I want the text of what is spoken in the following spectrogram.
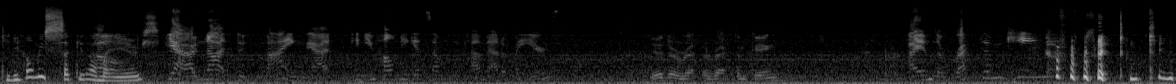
Can you help me suck it out of my Oh. ears? Yeah, I'm not denying that. Can you help me get some of the cum out of my ears? You're the re- rectum king. I am the rectum king. Rectum king.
